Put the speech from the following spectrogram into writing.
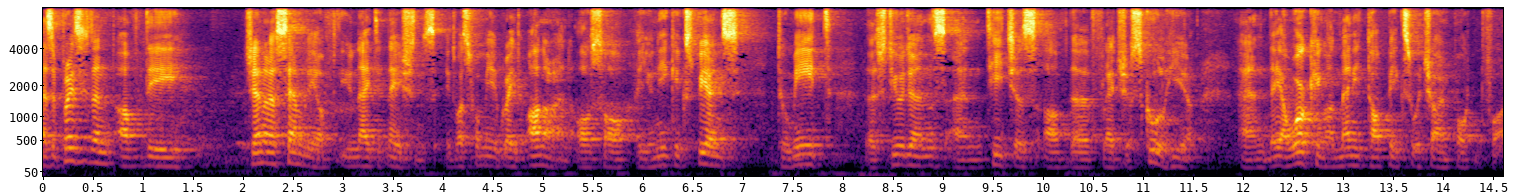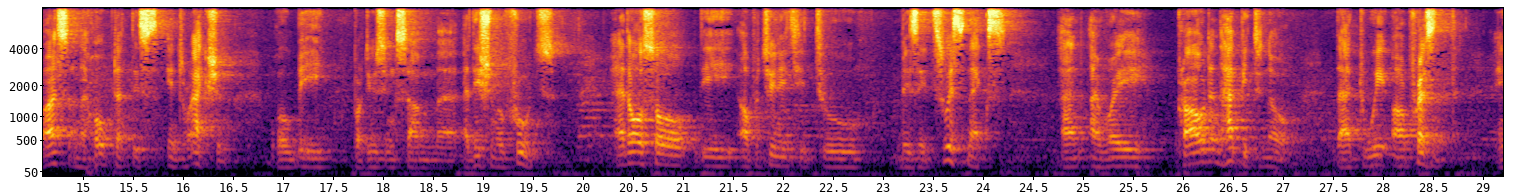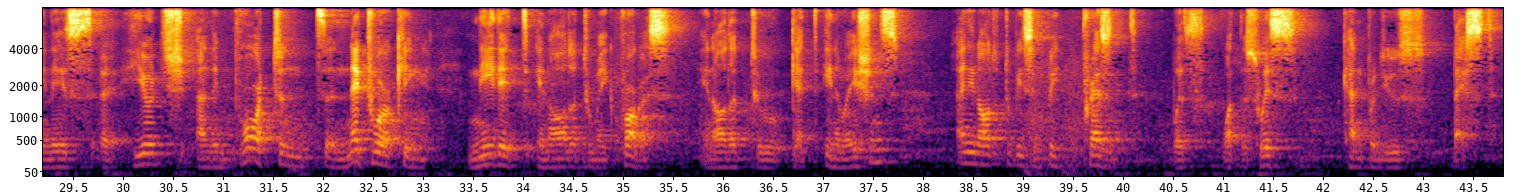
As a president of the General Assembly of the United Nations, it was for me a great honor and also a unique experience to meet the students and teachers of the Fletcher School here. And they are working on many topics which are important for us, and I hope that this interaction will be producing some uh, additional fruits. And also the opportunity to visit Swissnex, and I'm very proud and happy to know that we are present in this huge and important uh, networking needed in order to make progress, in order to get innovations, and in order to be simply present with what the Swiss can produce best.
